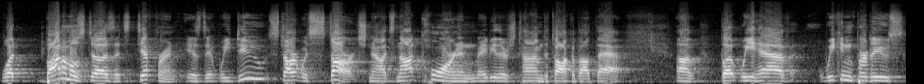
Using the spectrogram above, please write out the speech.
What Bonumose does that's different is that we do start with starch. Now, it's not corn, and maybe there's time to talk about that. Uh, but we have, we can produce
